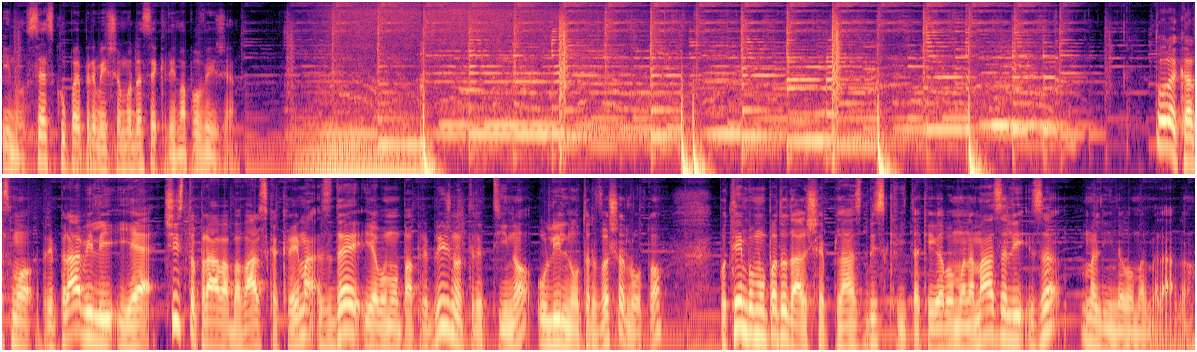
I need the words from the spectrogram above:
in vse skupaj premešamo, da se krema poveže. Tole, kar smo pripravili, je čisto prava bavarska krema, zdaj jo bomo pa približno tretjino ulili noter v šarloto, potem bomo pa dodali še plast biskvita, ki ga bomo namazali z malinovo marmelado.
